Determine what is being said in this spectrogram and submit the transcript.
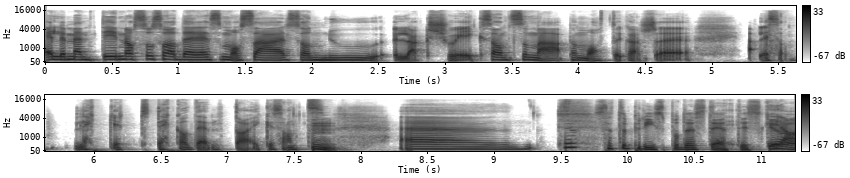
elementet inn også, så er det som også er sånn new luxury, som er på en måte kanskje ja, liksom lekkert dekadent, da, ikke sant. Eh, Sette pris på det estetiske. ja,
